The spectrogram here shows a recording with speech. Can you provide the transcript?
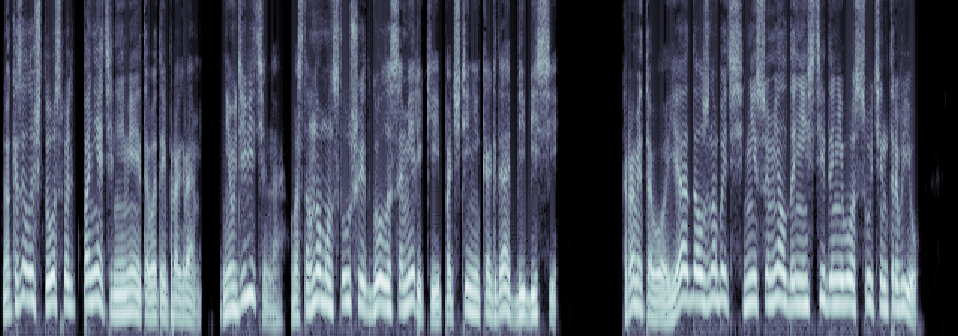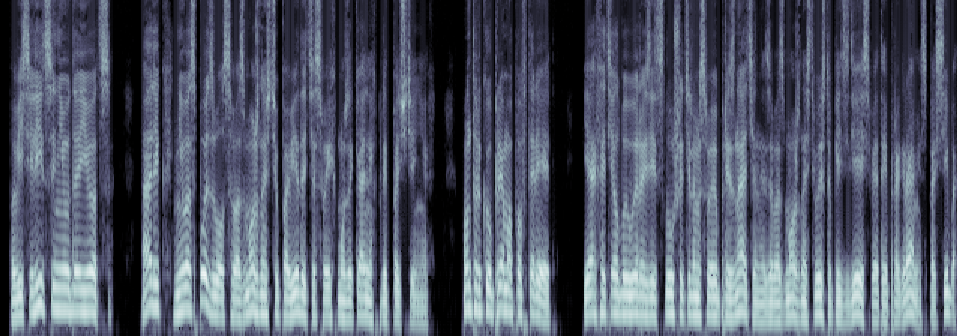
Но оказалось, что Освальд понятия не имеет об этой программе. Неудивительно, в основном он слушает «Голос Америки» и почти никогда BBC. Кроме того, я, должно быть, не сумел донести до него суть интервью. Повеселиться не удается. Алик не воспользовался возможностью поведать о своих музыкальных предпочтениях. Он только упрямо повторяет «Я хотел бы выразить слушателям свою признательность за возможность выступить здесь, в этой программе. Спасибо».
